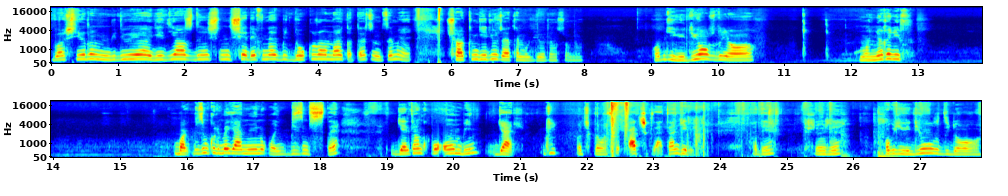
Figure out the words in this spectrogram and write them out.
başlayalım videoya. 7 yazdığın için şerefine bir 9-10 like atarsınız değil mi? Şarkım geliyor zaten bu videodan sonra. Abi 7 yazdı ya. Manyak herif. Bak bizim kulübe gelmeyi unutmayın. Bizim site. Gereken kupa 10.000 gel. Açıklaması açık zaten gelin. Hadi şöyle. Abi 7 oldu ya.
